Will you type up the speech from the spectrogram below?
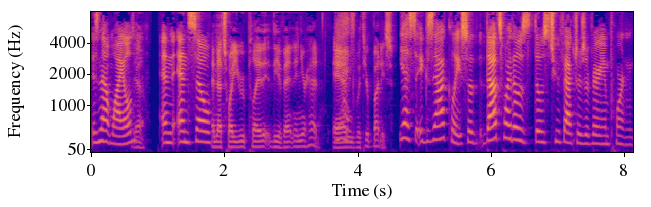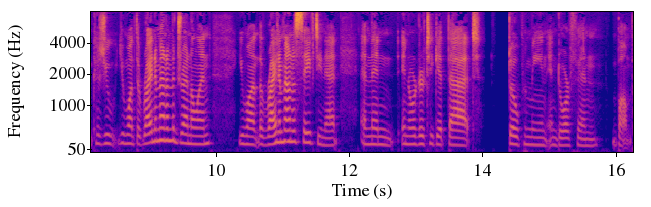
Isn't that wild? Yeah. And and so and that's why you replay the, the event in your head and Yes. with your buddies. Yes, exactly. So that's why those those two factors are very important because you you want the right amount of adrenaline, you want the right amount of safety net, and then in order to get that dopamine endorphin bump.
